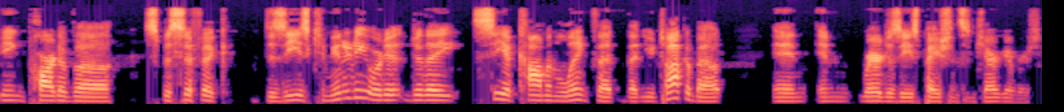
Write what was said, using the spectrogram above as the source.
being part of a specific disease community, or do, do they see a common link that, that you talk about in in rare disease patients and caregivers?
